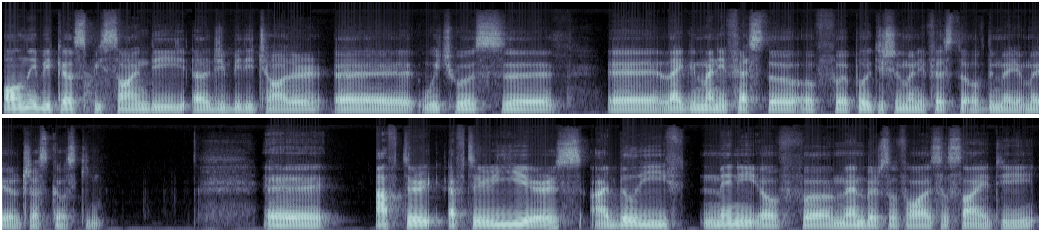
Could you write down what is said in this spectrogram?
only because we signed the LGBT charter, uh, which was uh, uh, like the manifesto of uh, politician manifesto of the mayor, Mayor Trzaskowski. after after years, I believe many of members of our society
